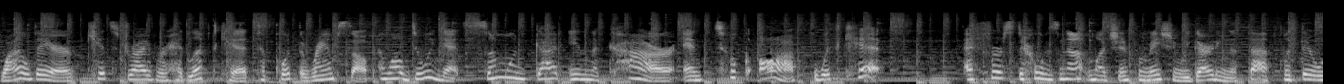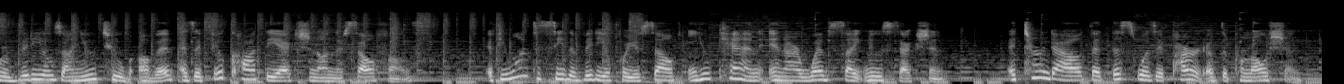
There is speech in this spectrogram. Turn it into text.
While there, Kit's driver had left Kit to put the ramps up, and while doing that, someone got in the car and took off with KITT. At first, there was not much information regarding the theft, but there were videos on YouTube of it as a few caught the action on their cell phones. If you want to see the video for yourself, you can in our website news section. It turned out that this was a part of the promotion.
